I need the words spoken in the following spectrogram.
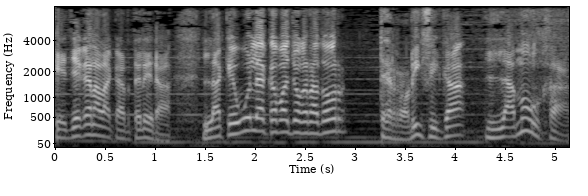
que llegan a la cartelera. La que huele a caballo ganador, terrorífica, La Monja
